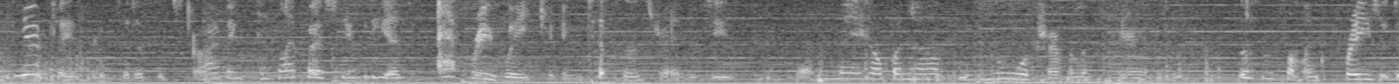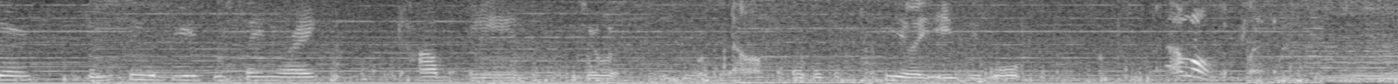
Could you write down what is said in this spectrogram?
This video, please consider subscribing as I post new videos every week giving tips and strategies that may help enhance your travel experience. This is something free to do. You can see the beautiful scenery. Come and do it for yourself. It was a fairly easy walk along the planet.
